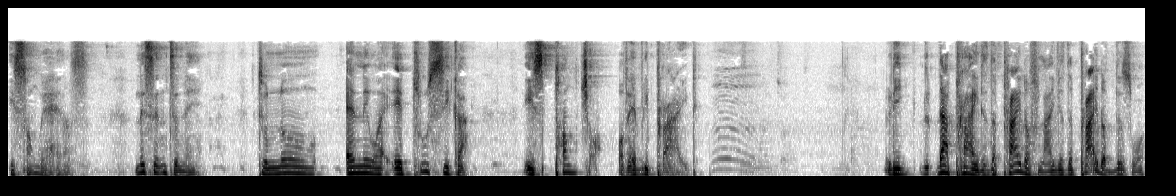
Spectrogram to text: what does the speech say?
is somewhere else. Listen to me. To know anyone, a true seeker is puncture of every pride. That pride is the pride of life, is the pride of this world.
